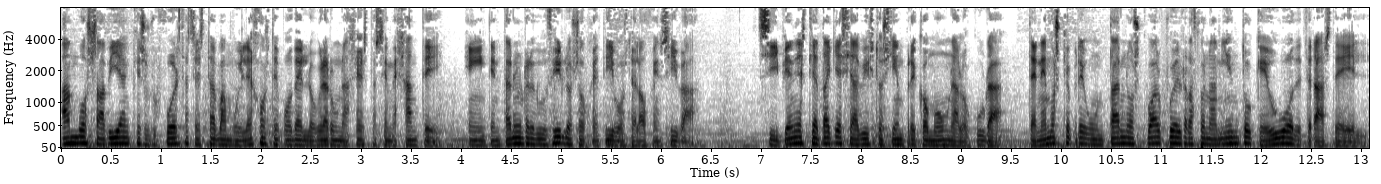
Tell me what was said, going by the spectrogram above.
Ambos sabían que sus fuerzas estaban muy lejos de poder lograr una gesta semejante e intentaron reducir los objetivos de la ofensiva. Si bien este ataque se ha visto siempre como una locura, tenemos que preguntarnos cuál fue el razonamiento que hubo detrás de él.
